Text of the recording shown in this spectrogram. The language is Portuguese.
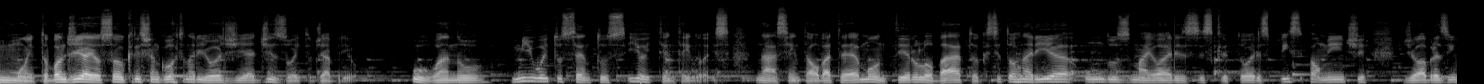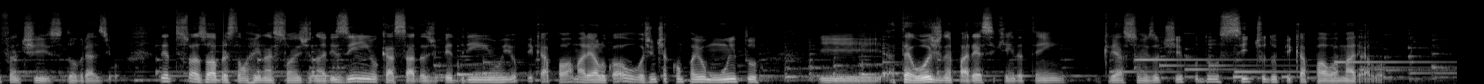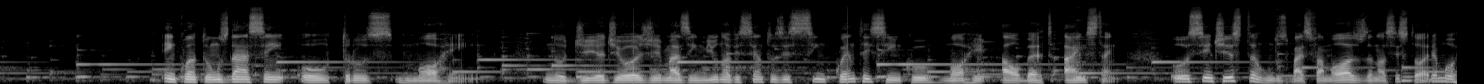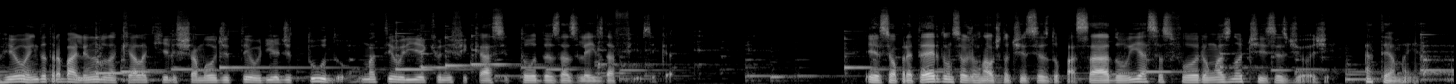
Muito bom dia, eu sou o Christian Gortner e hoje é 18 de abril. O ano 1882. Nasce em Taubaté Monteiro Lobato, que se tornaria um dos maiores escritores, principalmente de obras infantis do Brasil. Dentre suas obras estão Reinações de Narizinho, Caçadas de Pedrinho e o Pica-Pau Amarelo, qual a gente acompanhou muito e até hoje né, parece que ainda tem criações do tipo do Sítio do Pica-Pau Amarelo. Enquanto uns nascem, outros morrem. No dia de hoje, mas em 1955, morre Albert Einstein. O cientista, um dos mais famosos da nossa história, morreu ainda trabalhando naquela que ele chamou de teoria de tudo, uma teoria que unificasse todas as leis da física. Esse é o Pretérito, seu jornal de notícias do passado, e essas foram as notícias de hoje. Até amanhã.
